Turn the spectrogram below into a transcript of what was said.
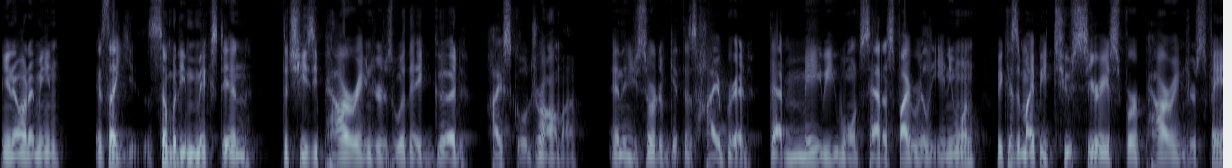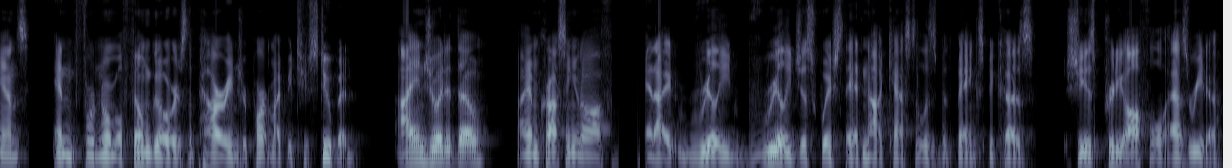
You know what I mean? It's like somebody mixed in the cheesy Power Rangers with a good high school drama. And then you sort of get this hybrid that maybe won't satisfy really anyone because it might be too serious for Power Rangers fans. And for normal film goers, the Power Ranger part might be too stupid. I enjoyed it though. I am crossing it off. And I really, really just wish they had not cast Elizabeth Banks because she is pretty awful as Rita.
